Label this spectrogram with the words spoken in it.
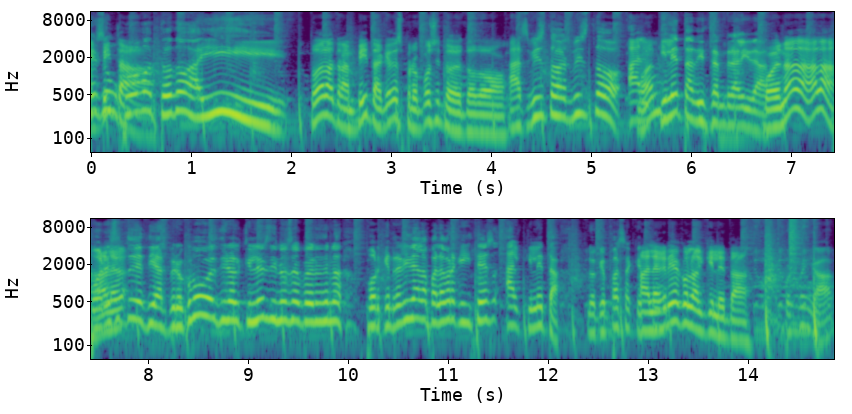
Es un trampita. juego todo ahí. Toda la trampita, qué despropósito de todo. ¿Has visto? ¿Has visto? Alquileta dice en realidad. Pues nada, ala. Por ale- eso tú decías, pero ¿cómo voy a decir alquiler si no se parece nada? Porque en realidad la palabra que dice es alquileta. Lo que pasa que. tú- Alegría con la alquileta. Pues venga.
